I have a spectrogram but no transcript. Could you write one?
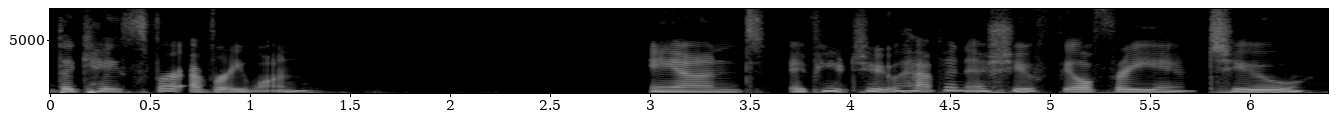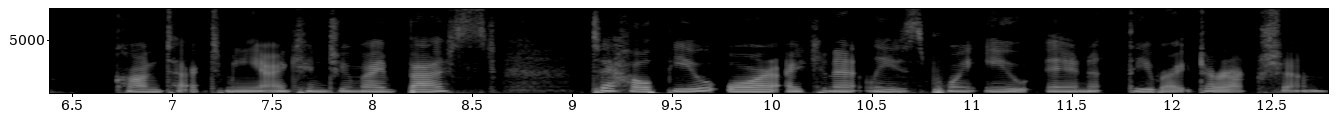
the case for everyone. And if you do have an issue, feel free to contact me. I can do my best to help you, or I can at least point you in the right direction.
